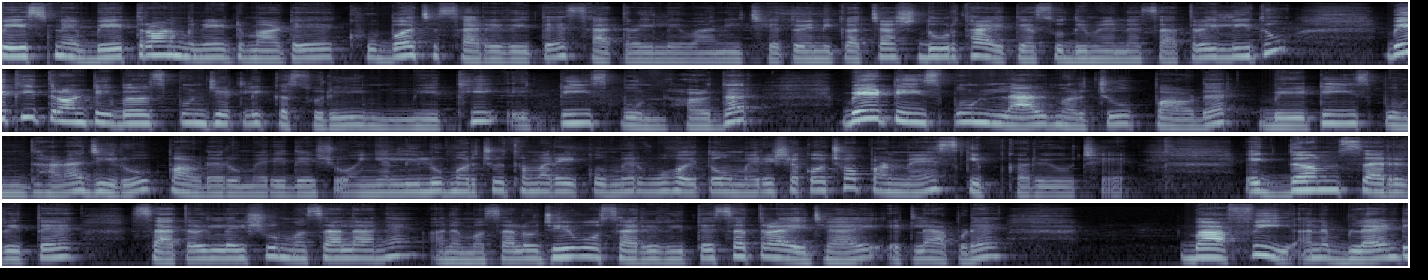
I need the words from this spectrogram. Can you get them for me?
પેસ્ટને બે ત્રણ મિનિટ માટે ખૂબ જ સારી રીતે સાતળી લેવાની છે. તો એની કચાશ દૂર થાય ત્યાં સુધી મેં એને સાતળી લીધું. બેથી ત્રણ ટેબલ સ્પૂન જેટલી કસૂરી મેથી, એક ટીસ્પૂન હળદર બે ટીસ્પૂન લાલ મરચું પાવડર, બે ટીસ્પૂન ધાણા જીરું પાવડર ઉમેરી દઈશું અહીંયા લીલું મરચું તમારે એક ઉમેરવું હોય તો ઉમેરી શકો છો, પણ મેં સ્કીપ કર્યું છે. એકદમ સારી રીતે સાતળી લઈશું મસાલાને, અને મસાલો જેવો સારી રીતે સતળાઈ જાય એટલે આપણે બાફી અને બ્લેન્ડ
